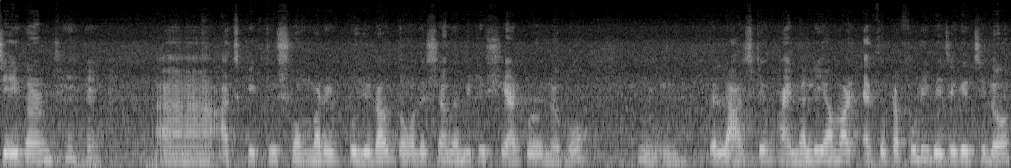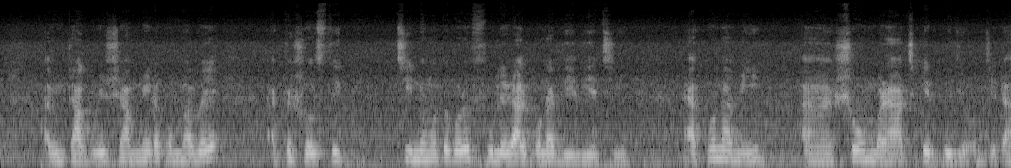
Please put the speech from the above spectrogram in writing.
যেই কারণে আজকে একটু সোমবারের পুজোটাও তোমাদের সঙ্গে আমি একটু শেয়ার করে নেব। লাস্টে ফাইনালি আমার এতটা ফুলই বেঁচে গেছিল, আমি ঠাকুরের সামনে এরকমভাবে একটা স্বস্তিক চিহ্ন মতো করে ফুলের আলপনা দিয়ে দিয়েছি। এখন আমি সোমবার, আজকের পুজো যেটা,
